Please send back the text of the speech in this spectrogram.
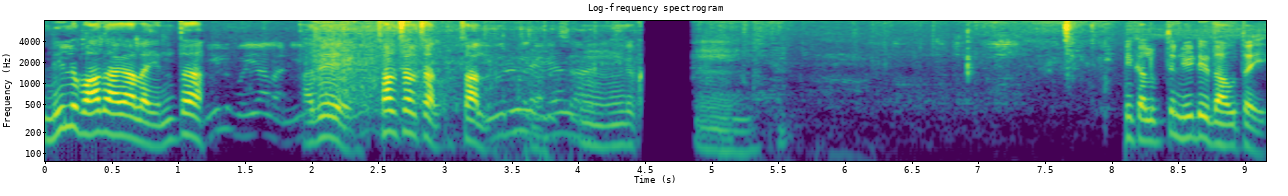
నీళ్ళు బాగా తాగాల ఎంత అదే చాలు చాలు చాలు చాలు ఇంకా కలిపితే నీటికి తాగుతాయి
